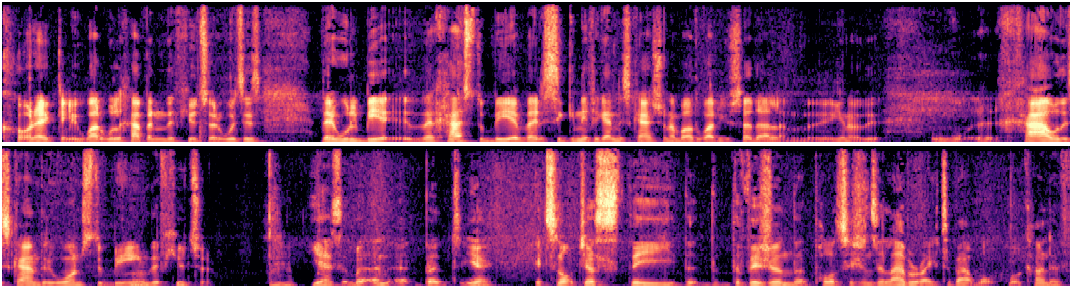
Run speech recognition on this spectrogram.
correctly what will happen in the future, which is there will be there has to be a very significant discussion about what you said, Alan. You know, the, w- how this country wants to be mm. in the future. Mm-hmm. Yes, but and, uh, but yeah, it's not just the, the, the vision that politicians elaborate about what, what kind of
